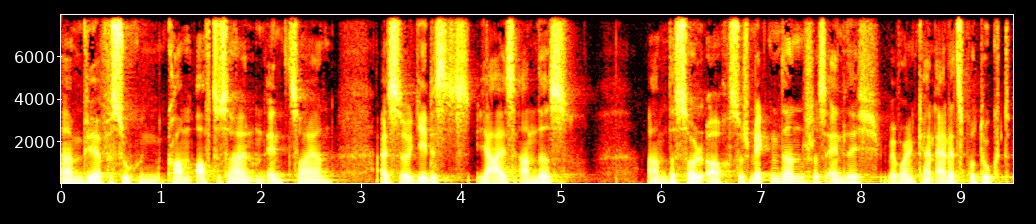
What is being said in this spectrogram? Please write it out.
Ähm, wir versuchen kaum aufzusäuern und entsäuern. Also jedes Jahr ist anders. Ähm, das soll auch so schmecken dann schlussendlich. Wir wollen kein Einheitsprodukt,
